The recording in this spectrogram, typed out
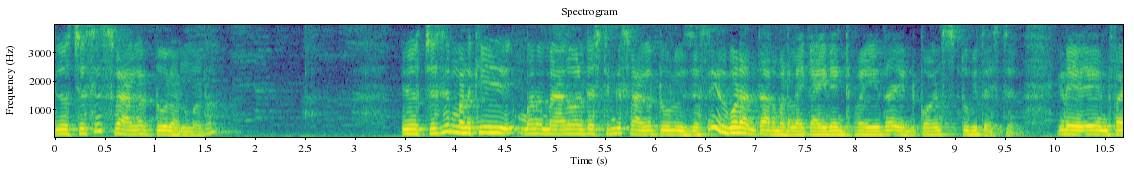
ఇది వచ్చేసి స్వాగర్ టూల్ అనమాట ఇది వచ్చేసి మనకి మన మాన్యువల్ టెస్టింగ్కి స్వాగర్ టూల్ యూజ్ చేస్తే ఇది కూడా అంతే అనమాట like identify the end points to be tested ఇక్కడ ఐడెంటిఫై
